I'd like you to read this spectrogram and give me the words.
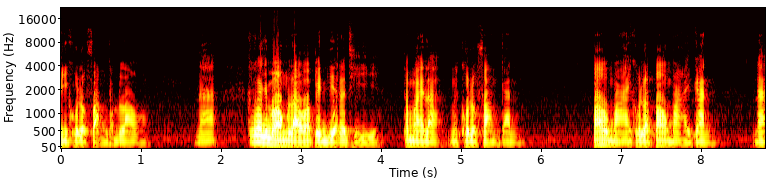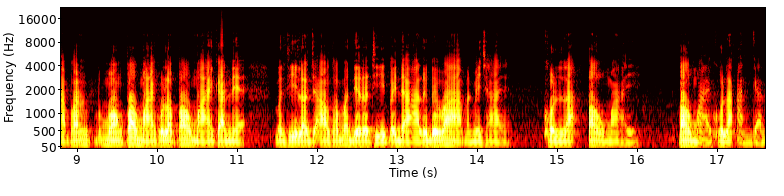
มีคนละฝั่งกับเรานะเขาก็จะมองเราว่าเป็นเดียรถีทำไมล่ะมันคนละฝั่งกัน เป้าหมายคนละเป้าหมายกันนะเพราะฉะนั้นมองเป้าหมายคนละเป้าหมายกันเนี่ย บางทีเราจะเอาคำว่าเดียรถีไปด่าหรือไปว่ามันไม่ใช่ คนละเป้าหมาย เป้าหมายคนละอันกัน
